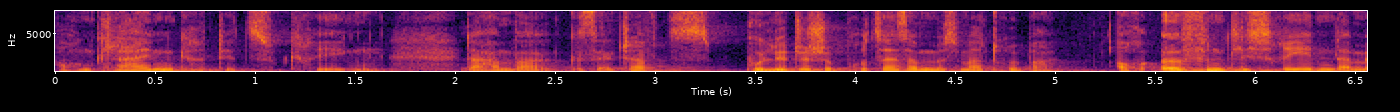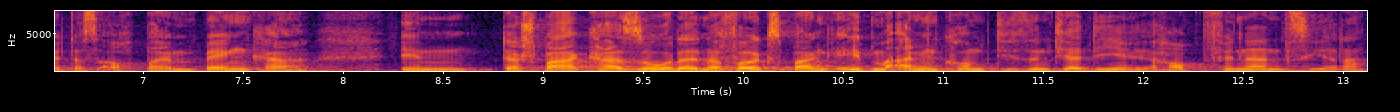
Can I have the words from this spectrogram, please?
auch einen kleinen Kredit zu kriegen. Da haben wir gesellschaftspolitische Prozesse, müssen wir drüber auch öffentlich reden, damit das auch beim Banker in der Sparkasse oder in der Volksbank eben ankommt. Die sind ja die Hauptfinanzierer.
